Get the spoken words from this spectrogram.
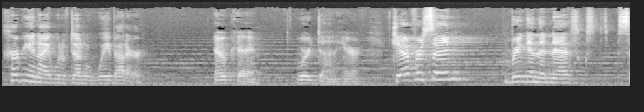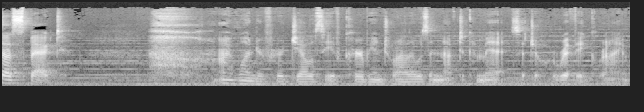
Kirby and I would have done way better. Okay, we're done here. Jefferson, bring in the next suspect. I wonder if her jealousy of Kirby and Twyla was enough to commit such a horrific crime.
